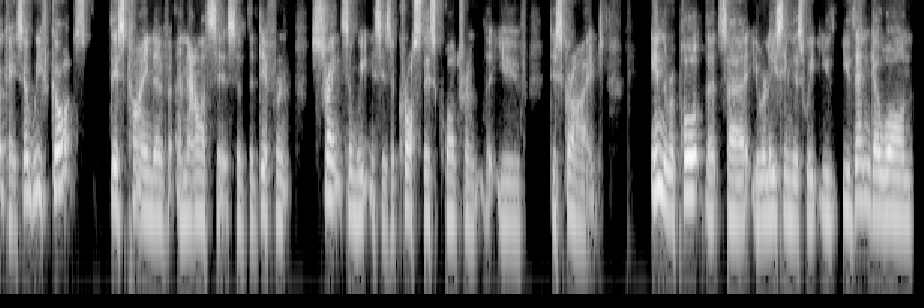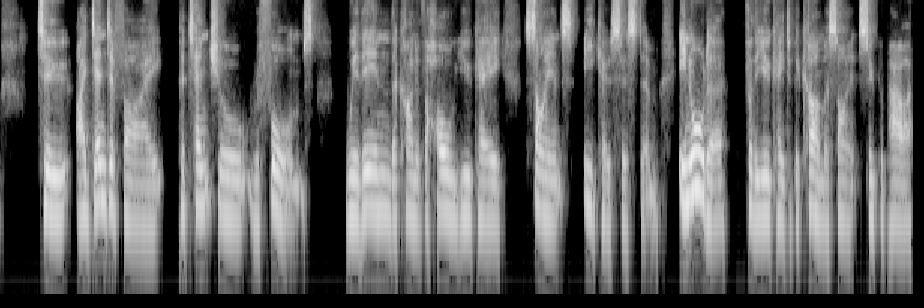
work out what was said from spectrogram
Okay, so we've got this kind of analysis of the different strengths and weaknesses across this quadrant that you've described. In the report that uh, you're releasing this week, you, you then go on to identify potential reforms within the kind of the whole UK science ecosystem in order for the UK to become a science superpower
